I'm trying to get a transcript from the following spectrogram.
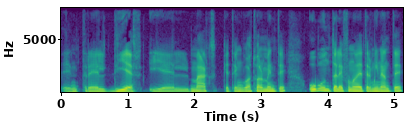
entre el 10 y el Max que tengo actualmente hubo un teléfono determinante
